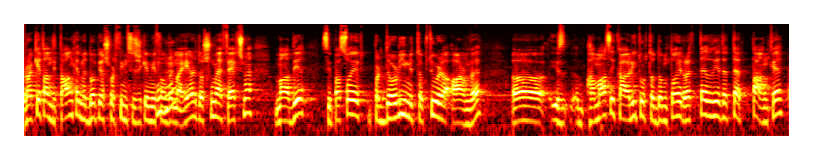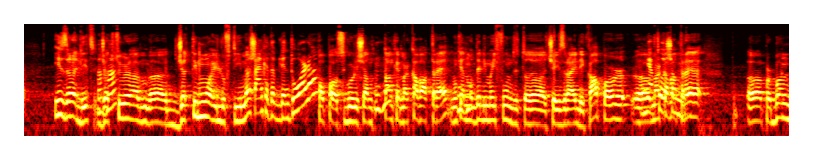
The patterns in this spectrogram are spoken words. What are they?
raketë antitanke me dopjo shpërthim siç e kemi thënë dhe mhm. më herët, është shumë e efektshme, Madje, si pasojë e përdorimit të këtyre armëve, Hamasi ka arritur të dëmtojë rreth 88 tanke izraelite gjatë këtyre gjatë këtij muaji luftimesh. Tanke të blinduara? Po, po, sigurisht janë mhm. tanke Merkava 3, nuk janë mhm. modeli më i fundit që Izraeli ka, por Merkava 3 përbën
